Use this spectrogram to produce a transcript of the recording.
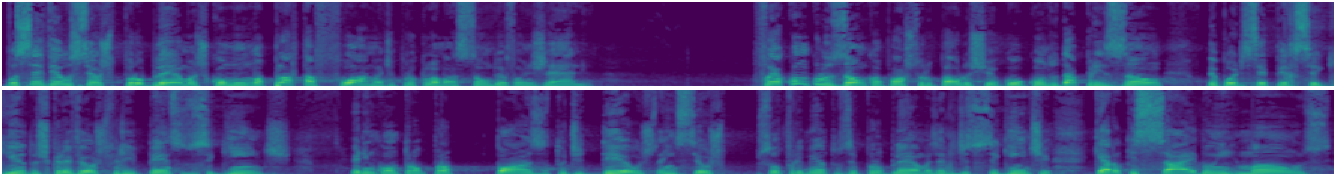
você vê os seus problemas como uma plataforma de proclamação do Evangelho? Foi a conclusão que o apóstolo Paulo chegou quando, da prisão, depois de ser perseguido, escreveu aos Filipenses o seguinte: ele encontrou o propósito de Deus em seus sofrimentos e problemas. Ele disse o seguinte: quero que saibam, irmãos,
